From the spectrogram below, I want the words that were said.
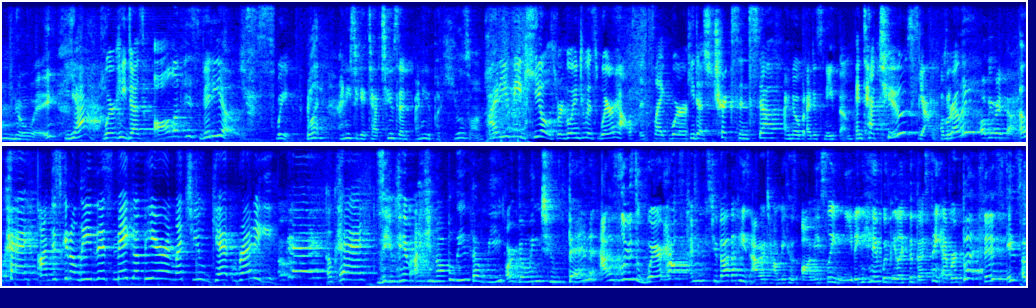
No way. Yeah, where he does all of his videos videos. Yes. Wait, What? I, need to get tattoos and I need to put heels on. Why do you need heels? We're going to his warehouse. It's like where he does tricks and stuff. I know, but I just need them. And tattoos? Yeah. I'll be- really? I'll be right back. Okay, I'm just gonna leave this makeup here and let you get ready. Okay. Okay. Zam Fam, I cannot believe that we are going to Ben Azelart's warehouse. I mean, it's too bad that he's out of town because obviously meeting him would be like the best thing ever, but this is a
